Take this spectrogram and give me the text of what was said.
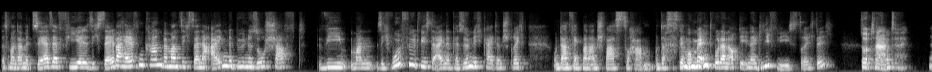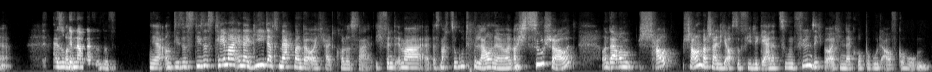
dass man damit sehr, sehr viel sich selber helfen kann, wenn man sich seine eigene Bühne so schafft, wie man sich wohlfühlt, wie es der eigenen Persönlichkeit entspricht. Und dann fängt man an, Spaß zu haben. Und das ist der Moment, wo dann auch die Energie fließt, richtig? Total. Total. Ja. Also und, genau das ist es. Ja, und dieses, dieses Thema Energie, das merkt man bei euch halt kolossal. Ich finde immer, das macht so gute Laune, wenn man euch zuschaut. Und darum schaut, schauen wahrscheinlich auch so viele gerne zu und fühlen sich bei euch in der Gruppe gut aufgehoben.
